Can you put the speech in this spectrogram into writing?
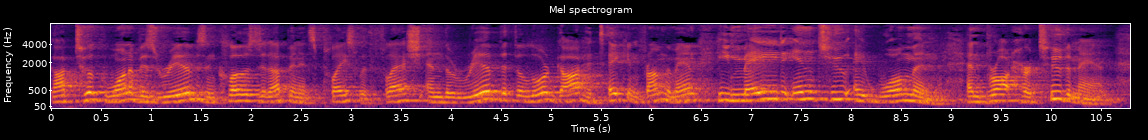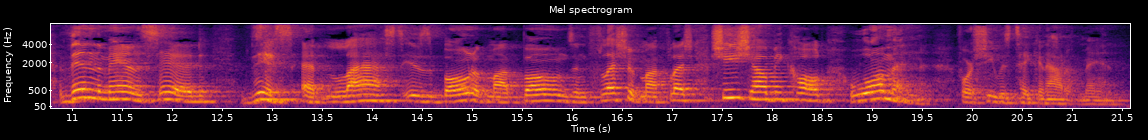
God took one of his ribs and closed it up in its place with flesh, and the rib that the Lord God had taken from the man, he made into a woman and brought her to the man. Then the man said, This at last is bone of my bones and flesh of my flesh. She shall be called woman, for she was taken out of man.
